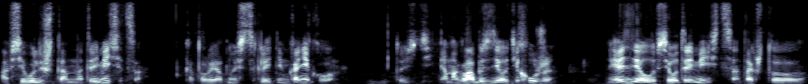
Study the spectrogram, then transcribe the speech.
а всего лишь там на три месяца, которые относятся к летним каникулам. То есть я могла бы сделать и хуже. Но я сделала всего три месяца, так что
